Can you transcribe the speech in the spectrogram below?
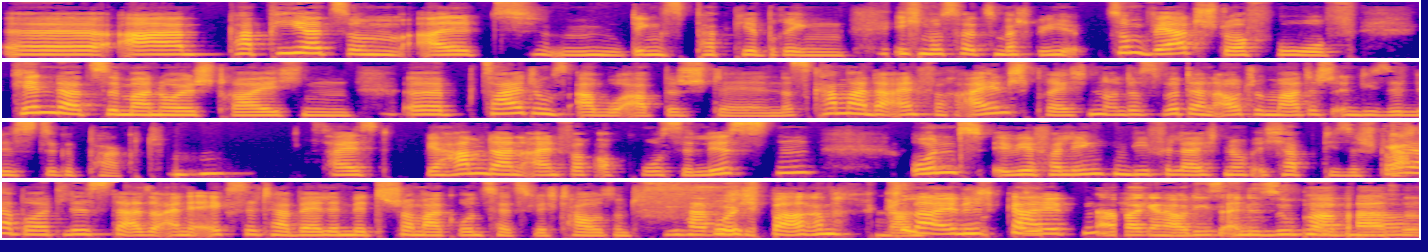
äh, äh, Papier zum Alt-Dings-Papier bringen. Ich muss heute zum Beispiel zum Wertstoffhof, Kinderzimmer neu streichen, äh, Zeitungsabo abbestellen. Das kann man da einfach einsprechen und das wird dann automatisch in diese Liste gepackt. Mhm. Das heißt, wir haben dann einfach auch große Listen und wir verlinken die vielleicht noch. Ich habe diese Steuerbordliste, also eine Excel-Tabelle mit schon mal grundsätzlich tausend furchtbaren Kleinigkeiten. Aber genau, die ist eine super genau. Basis.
